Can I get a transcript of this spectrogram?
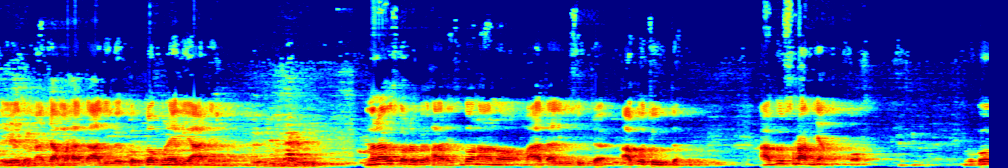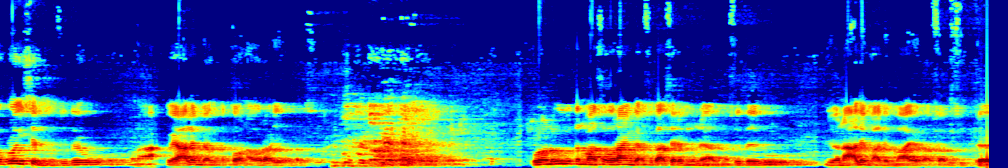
Iya tuh, nak mahat ali ke goblok meneh. Mana aku kalau ke Haris, itu anak anak mahat ali sudah. Aku sudah. Aku serangnya kok. Mereka aku izin, maksudnya aku alim gak tekok, nah orang ya. Kalau itu termasuk orang yang gak suka seremonial, maksudnya itu Ya nak alim alim ayo rasa sudah.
